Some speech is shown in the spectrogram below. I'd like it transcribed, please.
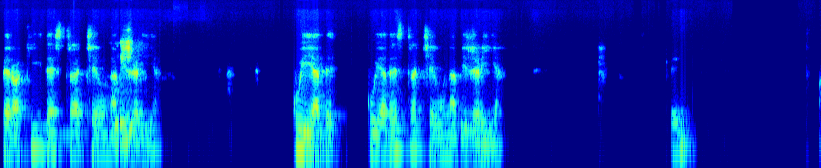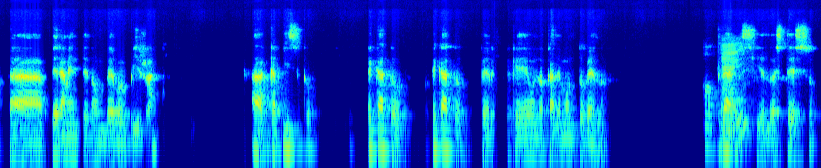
Però qui a destra c'è una Qui? birreria. Qui a, de- qui a destra c'è una birreria. Ok. Ah, veramente non bevo birra. Ah, capisco. Peccato, peccato perché è un locale molto bello. Ok, Grazie, lo stesso.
